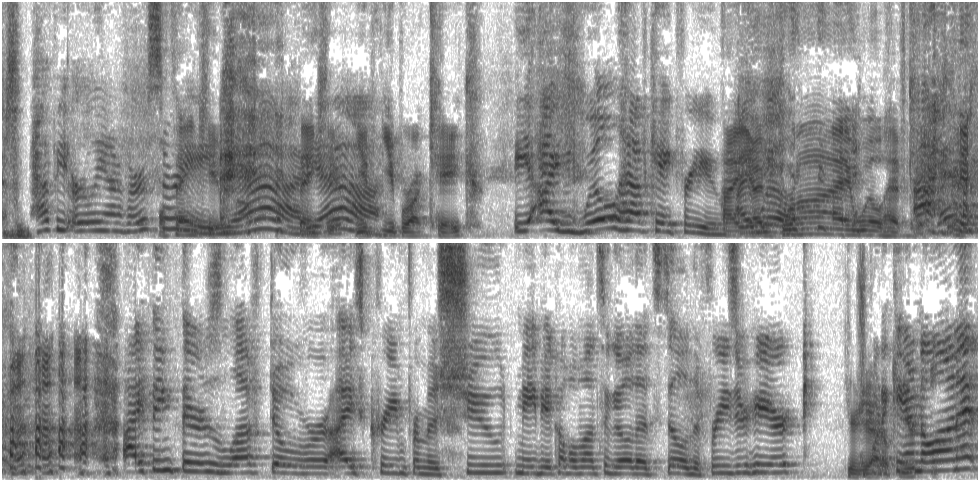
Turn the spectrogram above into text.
it. Happy early anniversary. Well, thank you. Yeah, thank yeah. you. you. You brought cake. Yeah, I will have cake for you. I, I, will. brought- I will have cake. I think there's leftover ice cream from a shoot maybe a couple months ago that's still in the freezer here. Your Put a candle your- on it,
